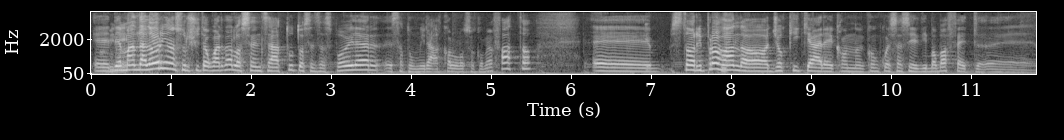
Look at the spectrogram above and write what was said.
Eh, Quindi- The Mandalorian sono riuscito a guardarlo senza tutto senza spoiler. È stato un miracolo, non so come ha fatto. Eh, sto riprovando a giochicchiare con, con questa serie di Boba Fett. eh,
